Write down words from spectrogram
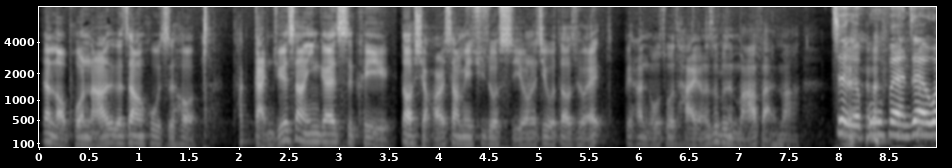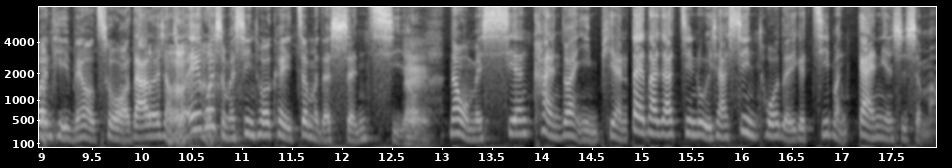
但老婆拿了这个账户之后。他感觉上应该是可以到小孩上面去做使用的，结果到时候哎，被他挪作他用，是不是麻烦嘛？这个部分这个问题没有错，大家都想说，哎，为什么信托可以这么的神奇哦？那我们先看一段影片，带大家进入一下信托的一个基本概念是什么？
